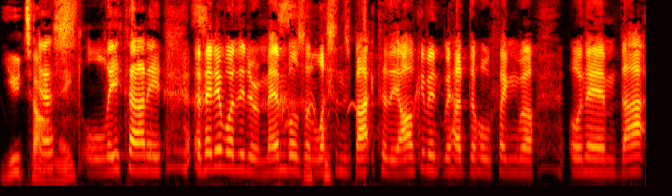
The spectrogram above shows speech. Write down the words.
Weyland-Yutani. Utah, yes, Latani. If anybody remembers and listens back to the argument, we had the whole thing where on um, that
